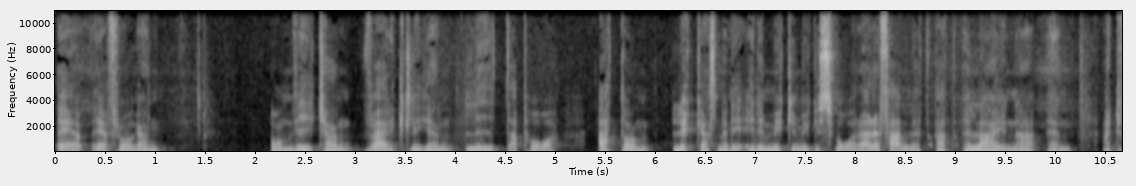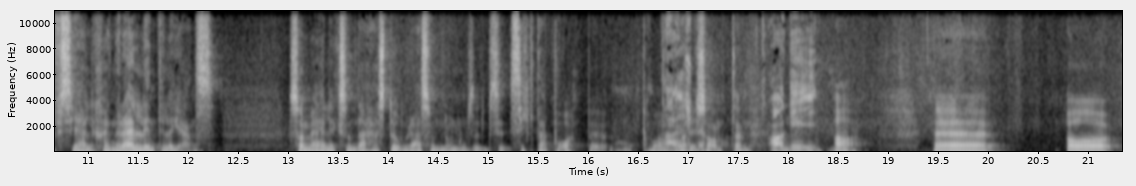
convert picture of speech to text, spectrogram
är, är, frågan om vi kan verkligen lita på att de lyckas med det i det mycket, mycket svårare fallet att aligna en artificiell generell intelligens. Som är liksom det här stora som de siktar på, på ja, horisonten. AGI. Mm. Ja. Uh, och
